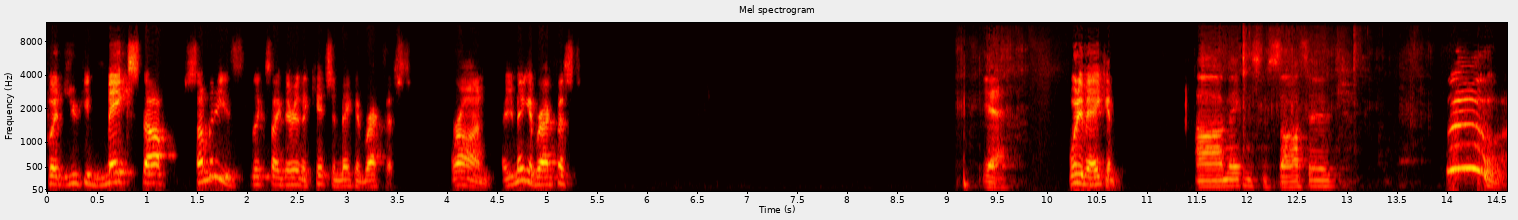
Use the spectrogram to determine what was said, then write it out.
but you can make stuff. Somebody looks like they're in the kitchen making breakfast. Ron, are you making breakfast? Yeah. What are you making? Uh, making some sausage. Woo,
